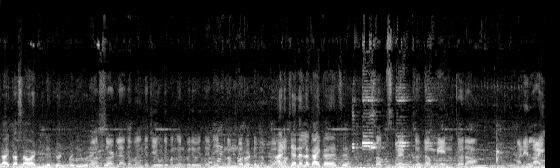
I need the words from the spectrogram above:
काय कसा वाटले गणपती मस्त वाटले. आतापर्यंत जेवढे पण गणपती होते. एक नंबर वाटेल आणि आपल्याला चॅनलला काय करायचंय सबस्क्राईब करा मेन करा. आणि लाईक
